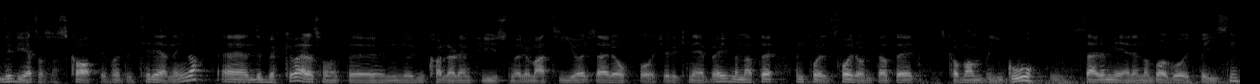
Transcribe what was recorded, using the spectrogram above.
vi vet hva som skal til i forhold til trening. da. Uh, det bør ikke være sånn at uh, når du kaller det en fys når de er ti år, så er det oppe og kjøre knebøy. Men at uh, en får et forhold til at skal man bli god, så er det mer enn å bare gå ut på isen.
